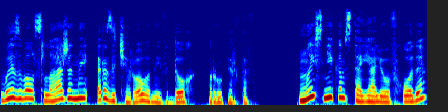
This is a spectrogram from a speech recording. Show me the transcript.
Вызвал слаженный, разочарованный вдох Рупертов. Мы с Ником стояли у входа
